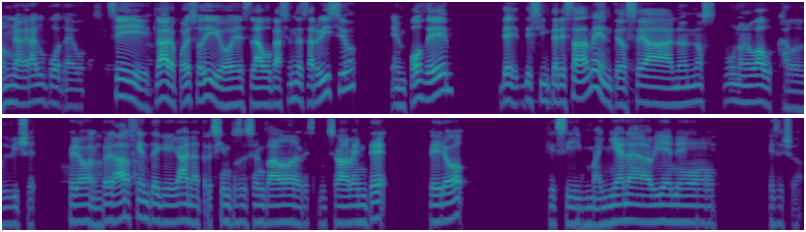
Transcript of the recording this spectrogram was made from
una gran cuota de vocación. Sí, claro, por eso digo, es la vocación de servicio en pos de, desinteresadamente, o sea, no, no, uno no va a buscar el billete. Pero en verdad hay gente que gana 360 dólares aproximadamente, pero que si mañana viene, qué sé yo,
